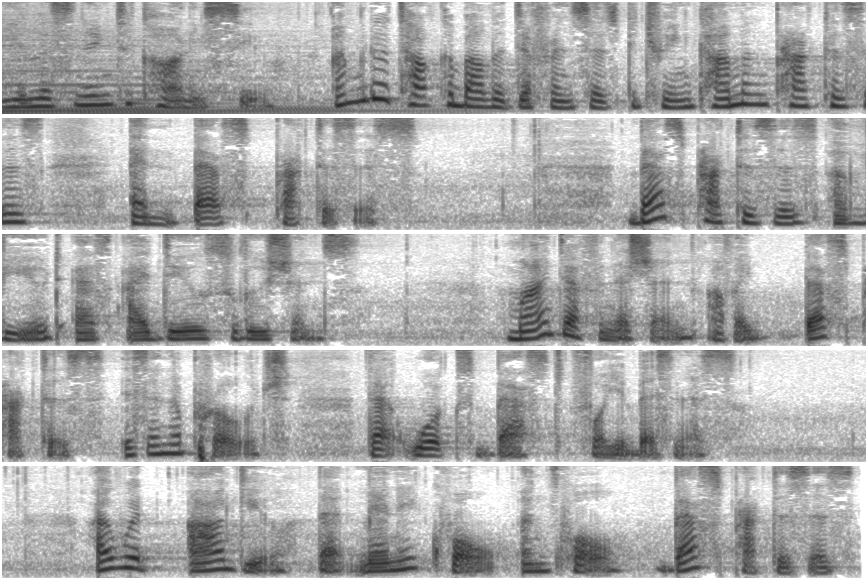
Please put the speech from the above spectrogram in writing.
listening to Connie Sue. I'm going to talk about the differences between common practices and best practices. Best practices are viewed as ideal solutions. My definition of a best practice is an approach that works best for your business. I would argue that many quote unquote best practices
